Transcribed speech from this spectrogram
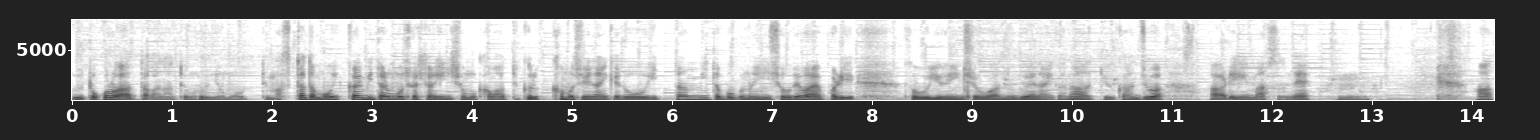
うところはあったかなというふうに思ってます。ただもう一回見たらもしかしたら印象も変わってくるかもしれないけど、一旦見た僕の印象ではやっぱりそういう印象は拭えないかなっていう感じはありますね。うん。あ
